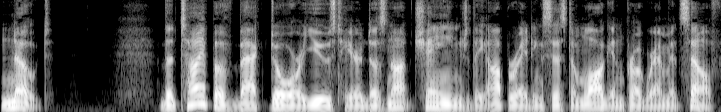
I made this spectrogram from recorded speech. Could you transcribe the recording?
Note: The type of backdoor used here does not change the operating system login program itself.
